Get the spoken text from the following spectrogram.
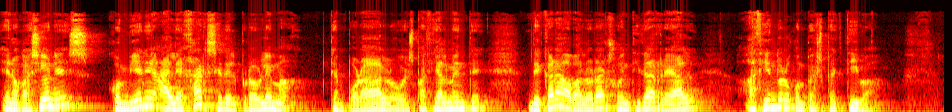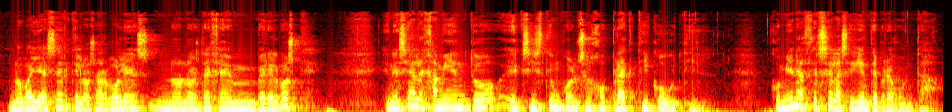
en ocasiones conviene alejarse del problema, temporal o espacialmente, de cara a valorar su entidad real, haciéndolo con perspectiva. No vaya a ser que los árboles no nos dejen ver el bosque. En ese alejamiento existe un consejo práctico útil. Conviene hacerse la siguiente pregunta.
